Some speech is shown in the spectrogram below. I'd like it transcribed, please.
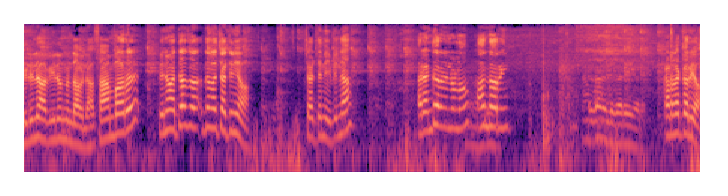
ഇഡലി അവിയലൊന്നും ഉണ്ടാവില്ല. സാമ്പാർ പിന്നെ മറ്റേ ചട്ടിനിയോ ഇതെന്താ ചട്നി. പിന്നെ? ആ രണ്ട് കറിയിലുള്ളൂ അതെന്താ എന്താ കറി? കടലക്കറിയോ?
